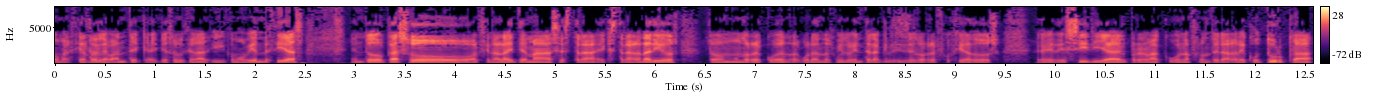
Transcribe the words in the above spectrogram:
comercial relevante que hay que solucionar. Y como bien decías, en todo caso, al final hay temas extra, extra agrarios. Todo el mundo recuerda, recuerda en 2020 la crisis de los refugiados eh, de Siria, el problema que hubo en la frontera greco-turca.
